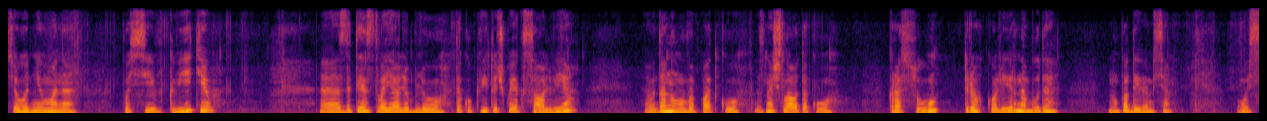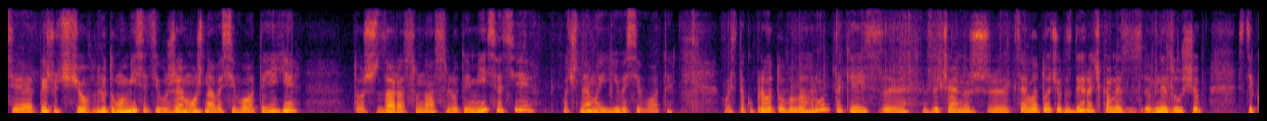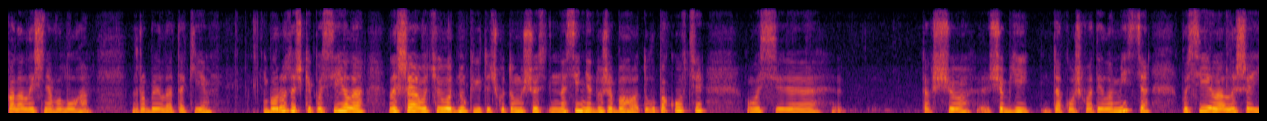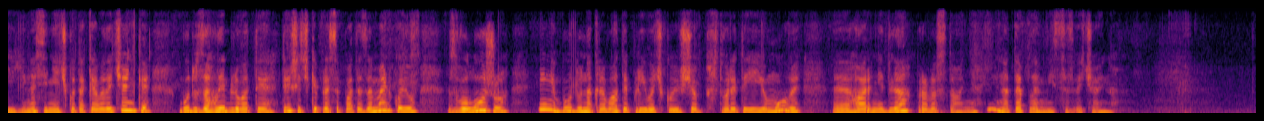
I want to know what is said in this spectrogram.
Сьогодні в мене посів квітів. Е, З дитинства я люблю таку квіточку, як сальвія. В даному випадку знайшла отаку красу, трьохколірна буде. Ну, подивимося. Ось е, пишуть, що в лютому місяці вже можна висівати її. Тож зараз у нас лютий місяць і почнемо її висівати. Ось таку приготувала ґрунт такий, звичайно ж, це лоточок з дирочками внизу, щоб стікала лишня волога. Зробила такі борозочки, посіяла лише оцю одну квіточку, тому що насіння дуже багато в упаковці. Ось, е, так що, е, щоб їй також хватило місця, посіяла лише її. Насіннячко таке величеньке, буду заглиблювати, трішечки присипати земелькою, зволожу і буду накривати плівочкою, щоб створити її умови е, гарні для проростання. І на тепле місце, звичайно.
